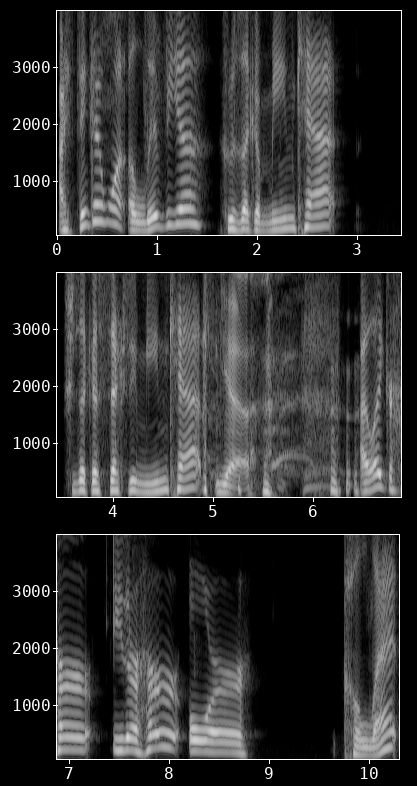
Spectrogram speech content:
I think I want Olivia, who's like a mean cat. She's like a sexy mean cat. Yeah. I like her, either her or Colette,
